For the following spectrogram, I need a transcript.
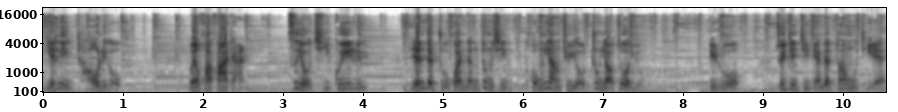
引领潮流。文化发展自有其规律，人的主观能动性同样具有重要作用。比如，最近几年的端午节，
